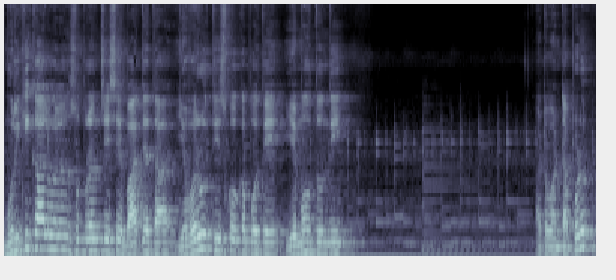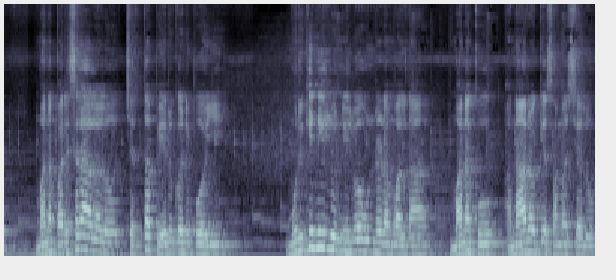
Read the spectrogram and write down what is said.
మురికి కాలువలను శుభ్రం చేసే బాధ్యత ఎవరూ తీసుకోకపోతే ఏమవుతుంది? అటువంటప్పుడు మన పరిసరాలలో చెత్త పేరుకొనిపోయి మురికి నీళ్ళు నిల్వ ఉండడం వలన మనకు అనారోగ్య సమస్యలు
